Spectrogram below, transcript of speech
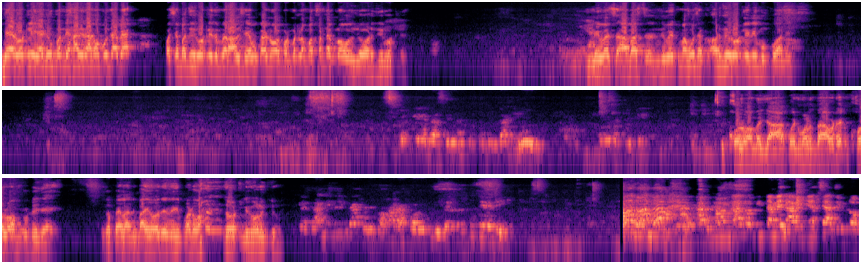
બે રોટલી હેઠ ઉપરની હારી રાખો પૂંજા બે પછી બધી રોટલી તમને હાલશે એવું કઈ ન હોય પણ મતલબ ખંડક ન હોવી જોઈએ અડધી રોટલી. નિવેદ આ બસ નિવેદમાં શું છે? અડધી રોટલી નહીં મૂકવાની. ખોલવામાં જાય આ કોઈ વણતા આવડે ને ખોલવામાં તૂટી જાય. તો પેલાની બાઈઓ હતી ને એ પડવા રોટલી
